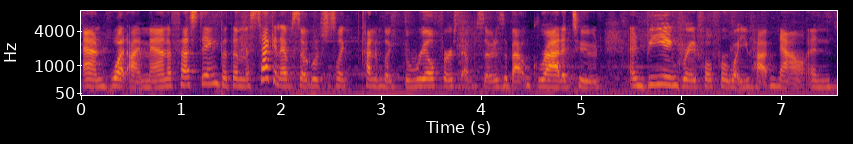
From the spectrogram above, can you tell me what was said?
and what I'm manifesting. But then the second episode, which is like kind of like the real first episode, is about gratitude and being grateful for what you have now and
